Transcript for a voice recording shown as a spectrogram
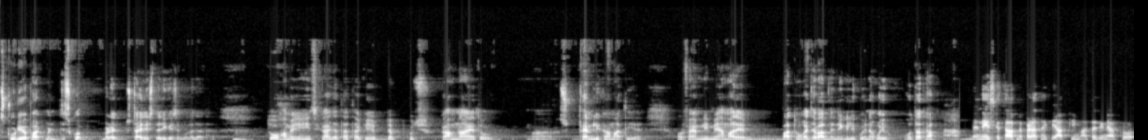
स्टूडियो अपार्टमेंट जिसको अब बड़े स्टाइलिश तरीके से बोला जाता है। तो हमें यही सिखाया जाता था कि जब कुछ काम ना आए तो फैमिली काम आती है और फैमिली में हमारे बातों का जवाब देने के लिए कोई ना कोई होता था। हाँ, मैंने इस किताब में पढ़ा था कि आपकी माता जी ने आपको आ,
